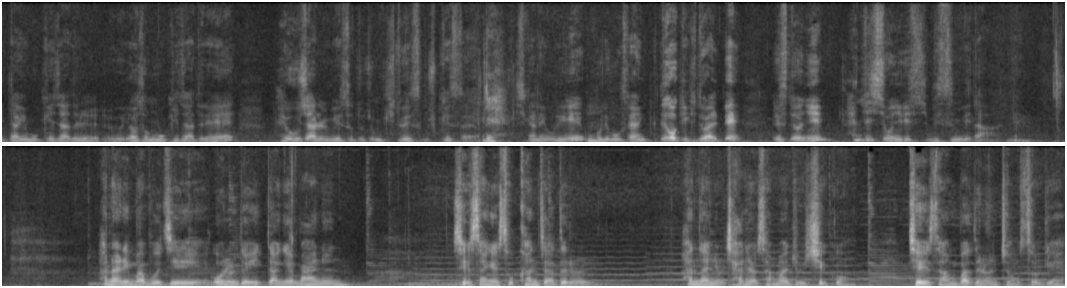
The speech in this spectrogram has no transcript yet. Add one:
이 땅의 목회자들 그 여성 목회자들의 배우자를 위해서도 좀 기도했으면 좋겠어요. 네. 시간에 우리 우리 목사님 뜨겁게 기도할 때 에스더님 반드시 좋은 일이 믿습니다. 네. 하나님 아버지 오늘도 이 땅에 많은 세상에 속한 자들을 하나님 자녀 삼아 주시고 제사함 받은 은총 속에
